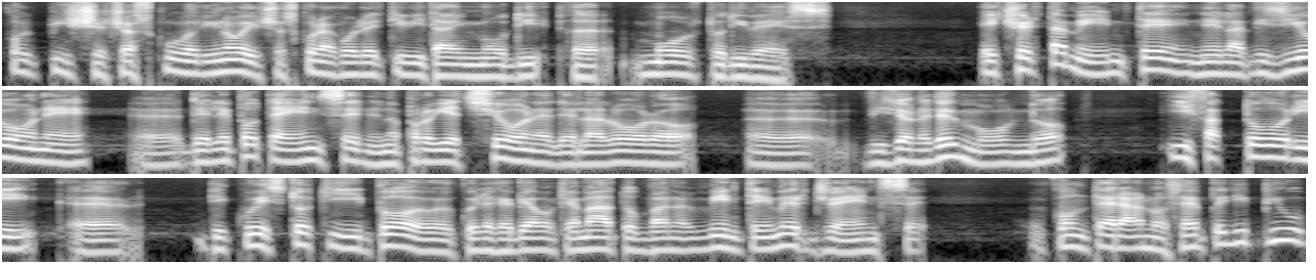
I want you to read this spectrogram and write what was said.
colpisce ciascuno di noi, ciascuna collettività in modi eh, molto diversi. E certamente nella visione eh, delle potenze, nella proiezione della loro eh, visione del mondo, i fattori eh, di questo tipo, quelle che abbiamo chiamato banalmente emergenze, conteranno sempre di più,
